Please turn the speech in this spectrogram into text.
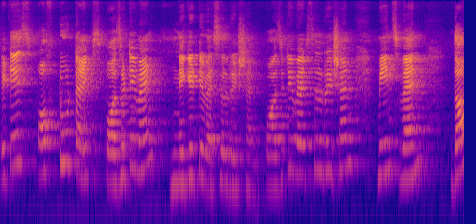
it is of two types positive and negative acceleration positive acceleration means when the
